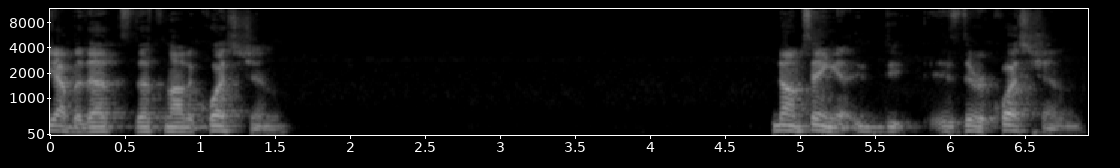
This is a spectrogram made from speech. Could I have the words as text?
Yeah, but that's that's not a question. No, I'm saying, uh, is there a question?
